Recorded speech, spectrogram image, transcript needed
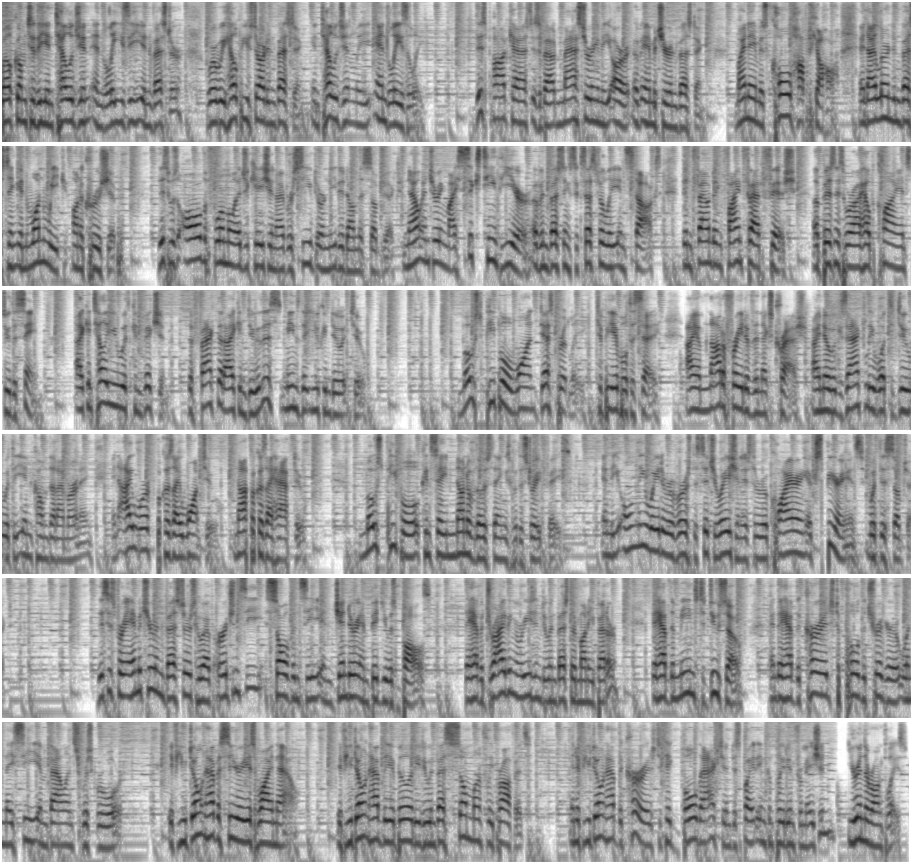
Welcome to the Intelligent and Lazy Investor, where we help you start investing intelligently and lazily. This podcast is about mastering the art of amateur investing. My name is Cole Hopfjaw, and I learned investing in one week on a cruise ship. This was all the formal education I've received or needed on this subject. Now entering my 16th year of investing successfully in stocks, then founding Find Fat Fish, a business where I help clients do the same. I can tell you with conviction the fact that I can do this means that you can do it too. Most people want desperately to be able to say, I am not afraid of the next crash. I know exactly what to do with the income that I'm earning, and I work because I want to, not because I have to. Most people can say none of those things with a straight face. And the only way to reverse the situation is through acquiring experience with this subject. This is for amateur investors who have urgency, solvency, and gender ambiguous balls. They have a driving reason to invest their money better, they have the means to do so, and they have the courage to pull the trigger when they see imbalanced risk reward. If you don't have a serious why now, if you don't have the ability to invest some monthly profits, and if you don't have the courage to take bold action despite incomplete information, you're in the wrong place.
